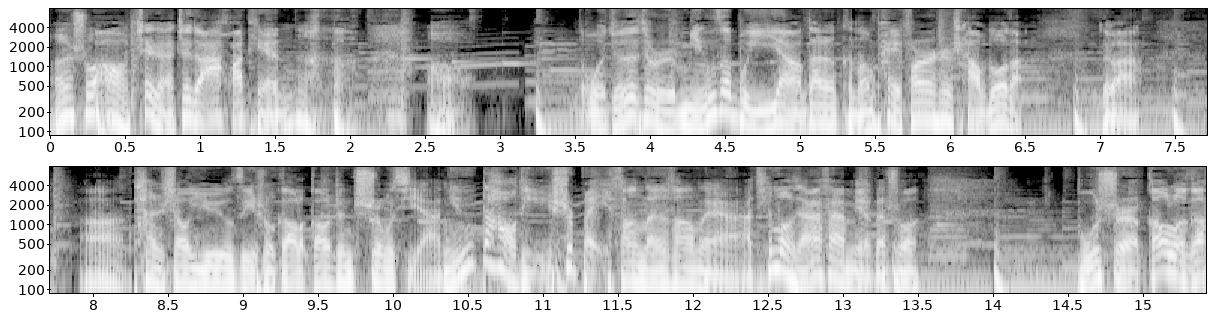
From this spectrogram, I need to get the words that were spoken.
然后说哦，这个这叫阿华田呢。哦，我觉得就是名字不一样，但是可能配方是差不多的，对吧？啊，炭烧悠悠自己说高乐高真吃不起啊！您到底是北方南方的呀？听梦想 FM 也在说。不是高乐高，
